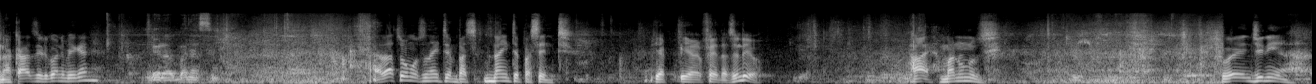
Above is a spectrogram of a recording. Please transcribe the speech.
Na kazi ilikuwa ni bei gani? milioni arobaini na sita. Uh, that's almost 90%, 90% ya, ya fedha, si ndio? Haya, manunuzi. Wewe engineer,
